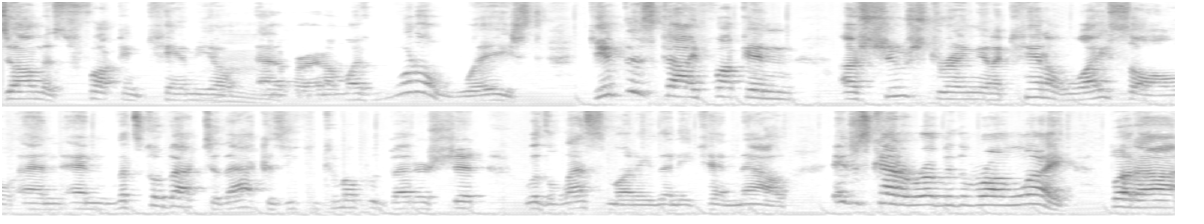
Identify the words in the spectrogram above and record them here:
dumbest fucking cameo Hmm. ever, and I'm like, what a waste. Give this guy fucking a shoestring and a can of Lysol, and and let's go back to that because he can come up with better shit with less money than he can now. It just kind of rubbed me the wrong way. But uh,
